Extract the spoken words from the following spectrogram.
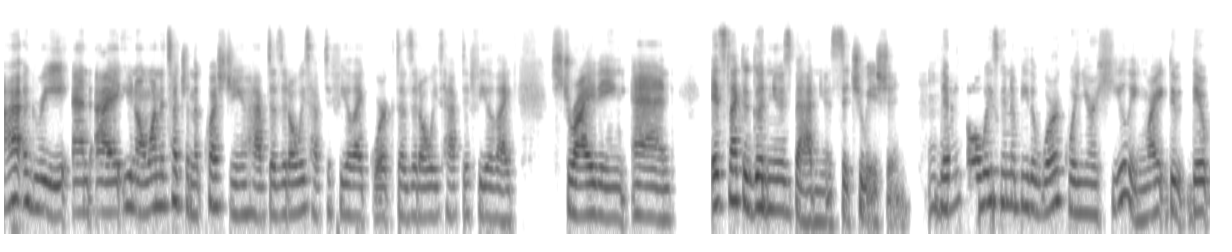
I agree. And I, you know, want to touch on the question you have Does it always have to feel like work? Does it always have to feel like striving? And it's like a good news, bad news situation. There's Mhm. always going to be the work when you're healing, right? There, there,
